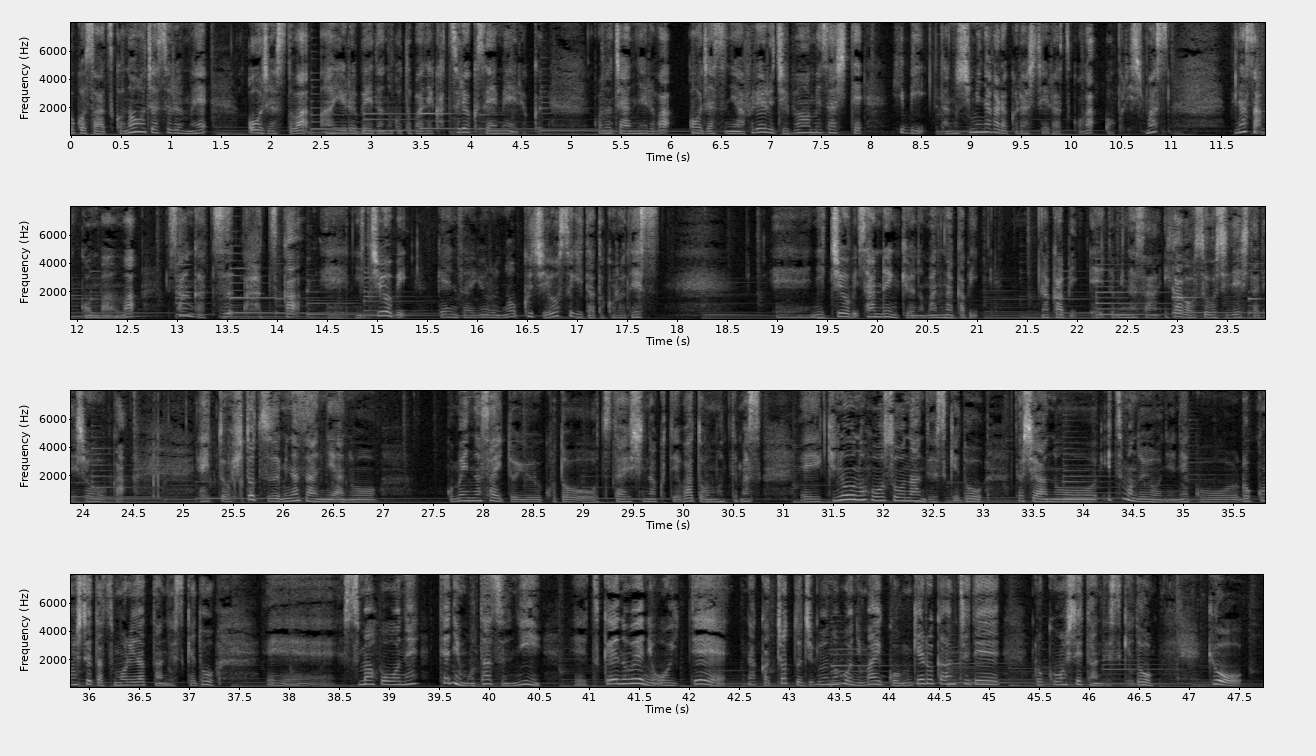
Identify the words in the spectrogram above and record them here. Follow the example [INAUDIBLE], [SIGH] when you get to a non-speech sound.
ようこそアツコのオージャスルームへ。オージャスとはアーユルベーダの言葉で活力生命力。このチャンネルはオージャスにあふれる自分を目指して日々楽しみながら暮らしているアツコがお送りします。皆さんこんばんは。3月20日、えー、日曜日現在夜の9時を過ぎたところです、えー、日曜日3連休の真ん中日。中日、えーと、皆さんいかがお過ごしでしたでしょうか？えっ、ー、と一つ皆さんにあのごめんなさいということをお伝えしなくてはと思ってます、えー、昨日の放送なんですけど私あのいつものようにねこう録音してたつもりだったんですけど、えー、スマホをね手に持たずに、えー、机の上に置いてなんかちょっと自分の方にマイクを向ける感じで録音してたんですけど今日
